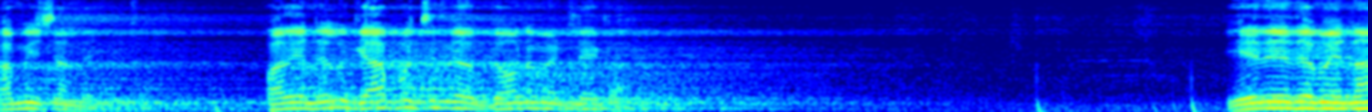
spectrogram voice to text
కమిషన్లే. పదిహేను నెలలు గ్యాప్ వచ్చింది కదా గవర్నమెంట్ లేక. ఏదేదేమైనా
